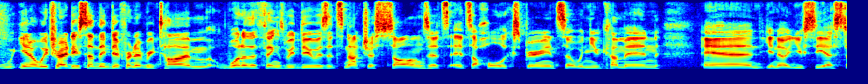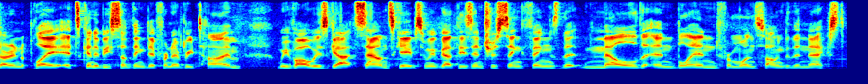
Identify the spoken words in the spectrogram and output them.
w- you know, we try to do something different every time. One of the things we do is it's not just songs; it's it's a whole experience. So when you come in and you know you see us starting to play, it's going to be something different every time. We've always got soundscapes and we've got these interesting things that meld and blend from one song to the next.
